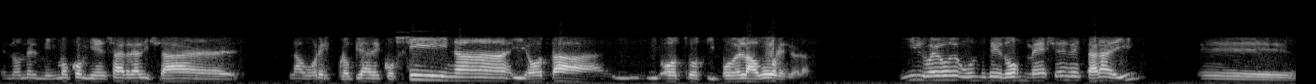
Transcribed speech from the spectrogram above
en donde el mismo comienza a realizar labores propias de cocina y otra y, otro tipo de labores. Y luego de, de dos meses de estar ahí, eh,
